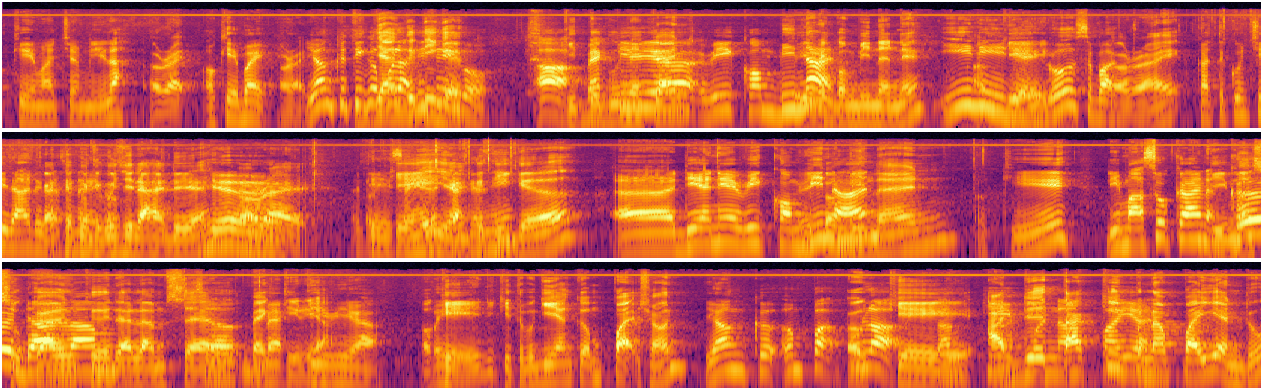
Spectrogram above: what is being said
Okey, macam ni lah. Alright. Okey, baik. Alright. Yang ketiga Yang pula ketiga. di sini, Ego. Ah, Kita bakteria gunakan rekombinan. Rekombinan ya. Ini Okey. dia, Ego. Sebab Alright. kata kunci dah ada kat Kata sana. kunci-kunci Ego. dah ada ya. Ya. Alright. Okey, Okey, saya yang dekatkan ni. Uh, DNA rekombinan. rekombinan Okey, dimasukkan, dimasukkan ke dalam ke dalam sel bakteria. bakteria. Okey, kita pergi yang keempat Sean. Yang keempat pula, Okey, ada taki penampaian tu.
